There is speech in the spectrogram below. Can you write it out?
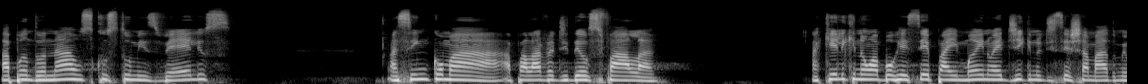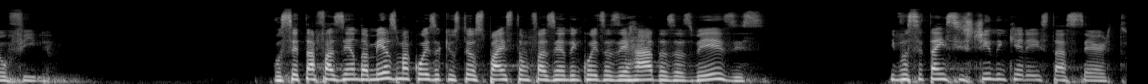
a abandonar os costumes velhos. Assim como a, a palavra de Deus fala, aquele que não aborrecer pai e mãe não é digno de ser chamado meu filho. Você está fazendo a mesma coisa que os teus pais estão fazendo em coisas erradas às vezes, e você está insistindo em querer estar certo.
